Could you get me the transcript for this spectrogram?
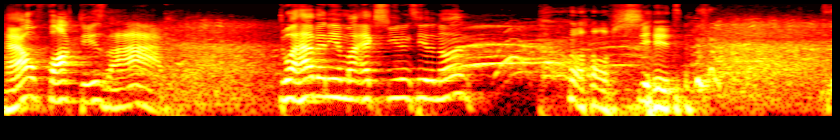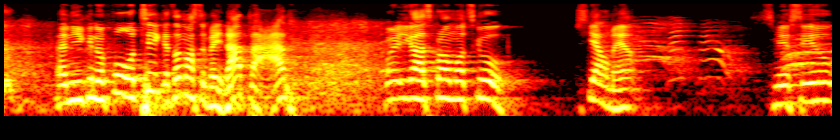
How fucked is that? Do I have any of my ex students here tonight? Oh shit. And you can afford tickets. That mustn't be that bad. Where are you guys from? What school? Just yell them out. Smith's Hill,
